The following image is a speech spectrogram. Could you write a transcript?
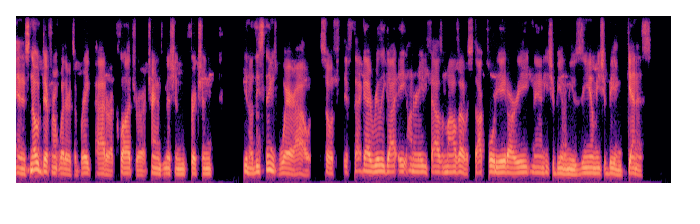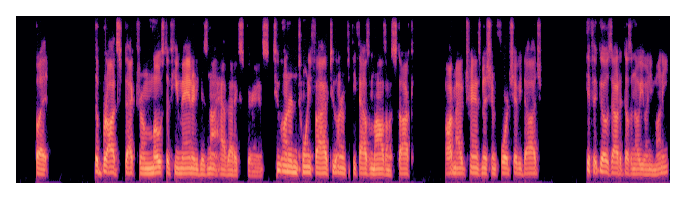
And it's no different whether it's a brake pad or a clutch or a transmission friction. You know, these things wear out. So if, if that guy really got 880,000 miles out of a stock 48 RE, man, he should be in a museum. He should be in Guinness. But the broad spectrum, most of humanity does not have that experience. 225, 250,000 miles on a stock automatic transmission Ford, Chevy, Dodge. If it goes out, it doesn't owe you any money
